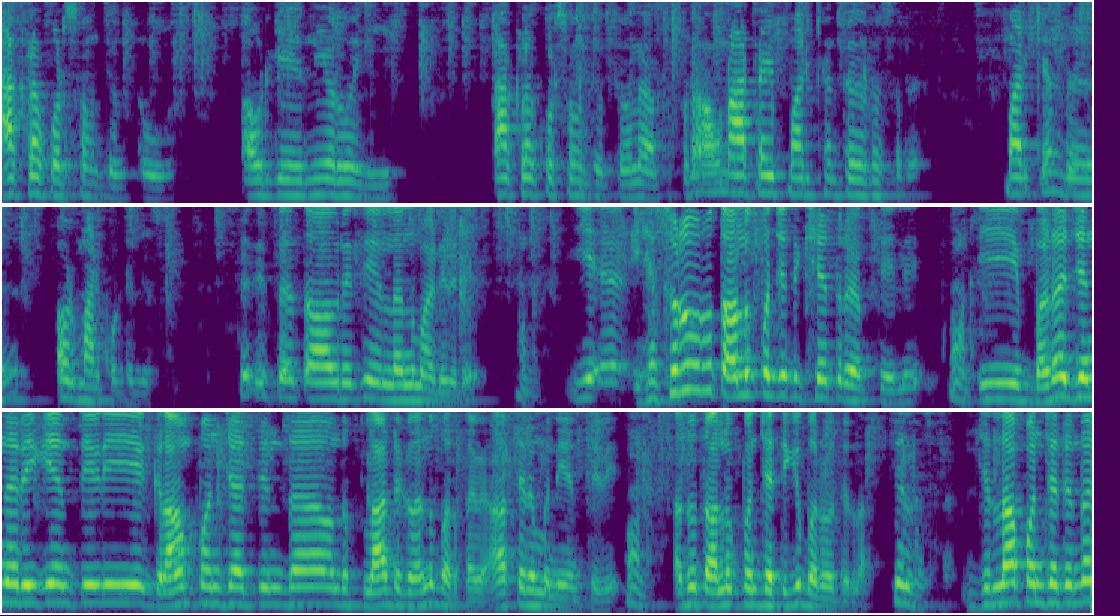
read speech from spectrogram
ಆಕಳ ಕೊಡ್ಸೋಂತ ಇರ್ತಾವೆ ಅವ್ರಿಗೆ ನೇರವಾಗಿ ಆಕಳ ಕೊಡ್ಸೋಂತ ಇರ್ತಾವಲ್ಲ ಅದು ಸರ್ ಅವ್ನು ಆ ಟೈಪ್ ಮಾಡ್ಕೊಂತ ಹೇಳಿದ್ರು ಸರ್. ಮಾಡ್ಕೊಂಡು ಅವ್ರು ಮಾಡಿಕೊಟ್ಟಿದ್ದೀವಿ ಸರ್. ಸರಿ ಸರ್ ತಾವು ಆ ರೀತಿ ಎಲ್ಲಾನು ಮಾಡಿದ್ರಿ ಹೆಸರೂರು ತಾಲೂಕ್ ಪಂಚಾಯತಿ ಕ್ಷೇತ್ರ ವ್ಯಾಪ್ತಿಯಲ್ಲಿ ಈ ಬಡ ಜನರಿಗೆ ಅಂತೇಳಿ ಗ್ರಾಮ ಪಂಚಾಯತಿಯಿಂದ ಒಂದು ಪ್ಲಾಟ್ಗಳನ್ನು ಬರ್ತವೆ ಆಸರೆ ಮನೆ ಅಂತೇಳಿ. ಅದು ತಾಲೂಕ್ ಪಂಚಾಯತಿಗೆ ಬರೋದಿಲ್ಲ ಜಿಲ್ಲಾ ಪಂಚಾಯತಿಯಿಂದ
